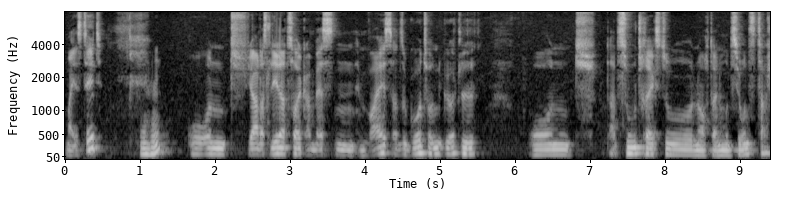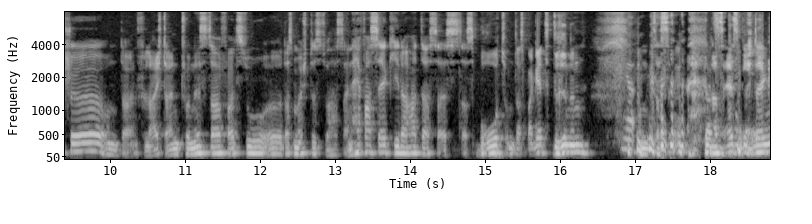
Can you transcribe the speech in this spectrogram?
Majestät. Mhm. Und ja, das Lederzeug am besten im Weiß, also Gurte und Gürtel. Und dazu trägst du noch deine Munitionstasche und dann vielleicht einen Turnister, falls du äh, das möchtest. Du hast ein Heffersack, jeder hat das. Da ist das Brot und das Baguette drinnen. Ja. Und das, das Essbesteck.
